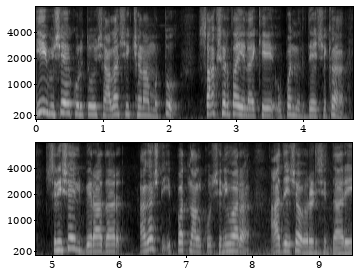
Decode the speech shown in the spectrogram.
ಈ ವಿಷಯ ಕುರಿತು ಶಾಲಾ ಶಿಕ್ಷಣ ಮತ್ತು ಸಾಕ್ಷರತಾ ಇಲಾಖೆ ಉಪನಿರ್ದೇಶಕ ಶ್ರೀಶೈಲ್ ಬಿರಾದಾರ್ ಆಗಸ್ಟ್ ಇಪ್ಪತ್ನಾಲ್ಕು ಶನಿವಾರ ಆದೇಶ ಹೊರಡಿಸಿದ್ದಾರೆ.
